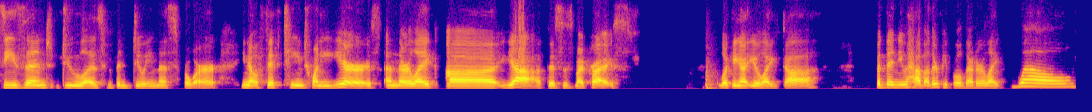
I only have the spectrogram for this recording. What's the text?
seasoned doulas who've been doing this for you know 15 20 years and they're like uh yeah this is my price looking at you like duh but then you have other people that are like well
